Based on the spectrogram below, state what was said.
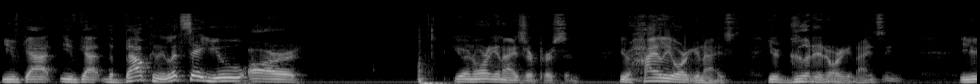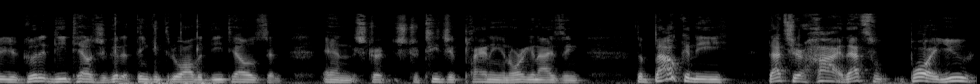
you've got you've got the balcony. Let's say you are you're an organizer person. You're highly organized. you're good at organizing. You're, you're good at details. You're good at thinking through all the details and, and strategic planning and organizing. The balcony, that's your high. That's, boy, you,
